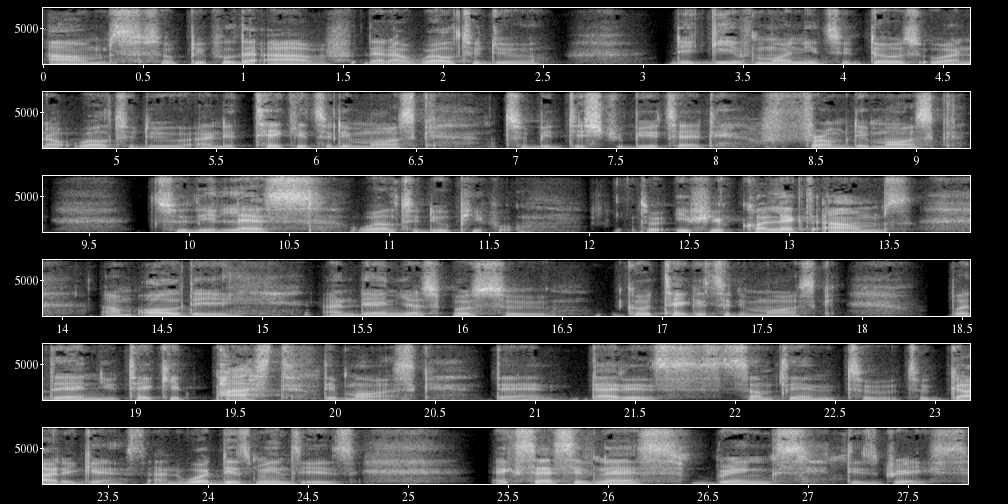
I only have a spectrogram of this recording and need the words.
alms. So people that have that are well to do, they give money to those who are not well to do, and they take it to the mosque to be distributed from the mosque to the less well to do people. So if you collect alms um, all day and then you're supposed to go take it to the mosque, but then you take it past the mosque, then that is something to, to guard against. And what this means is excessiveness brings disgrace.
